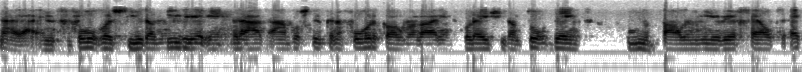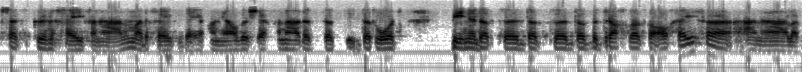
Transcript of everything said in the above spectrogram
Nou ja, en vervolgens zie je dan nu weer inderdaad een aantal stukken naar voren komen... waarin het college dan toch denkt op een bepaalde manier weer geld extra te kunnen geven aan Haarlem. Maar de VVD van Helder zegt van nou, dat, dat, dat hoort binnen dat, eh, dat, eh, dat bedrag dat we al geven aan Haarlem.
